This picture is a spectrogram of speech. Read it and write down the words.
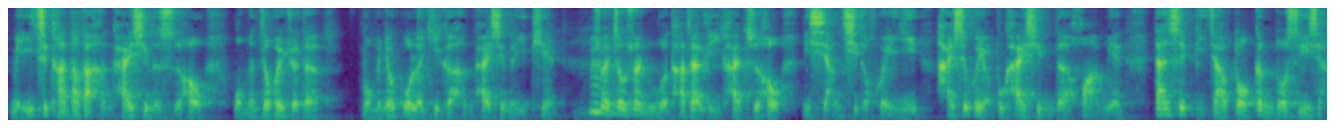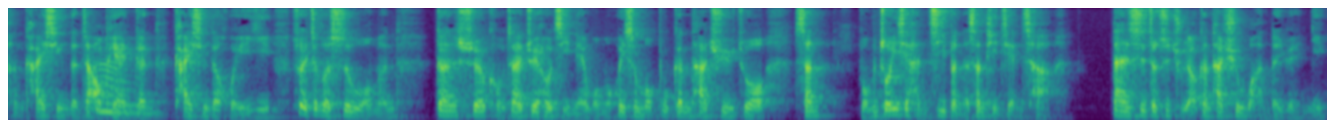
每一次看到他很开心的时候，我们就会觉得。我们又过了一个很开心的一天，嗯、所以就算如果他在离开之后，你想起的回忆还是会有不开心的画面，但是比较多，更多是一些很开心的照片跟开心的回忆。嗯、所以这个是我们跟 Circle 在最后几年，我们为什么不跟他去做身，我们做一些很基本的身体检查，但是这是主要跟他去玩的原因，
